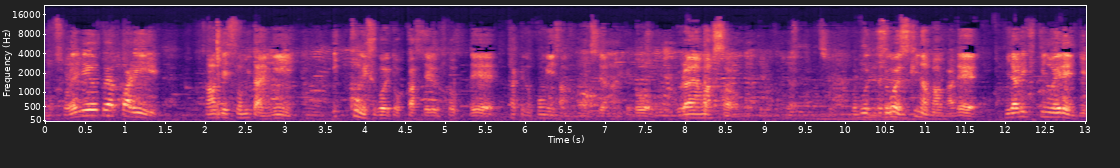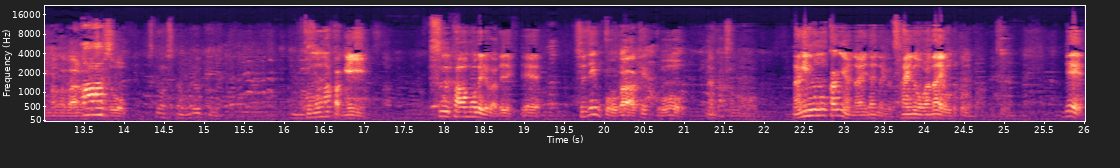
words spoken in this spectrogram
もそれで言うとやっぱりアーティストみたいに一個にすごい特化してる人ってさっきのポニーさんの話じゃないけど羨ましさを持ってる。僕すごい好きな漫画で「左利きのエレン」っていう漫画があるんですけどこの中にスーパーモデルが出てきて主人公が結構なんかその何者かにはなりたいんだけど才能がない男の子なんですよ。で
